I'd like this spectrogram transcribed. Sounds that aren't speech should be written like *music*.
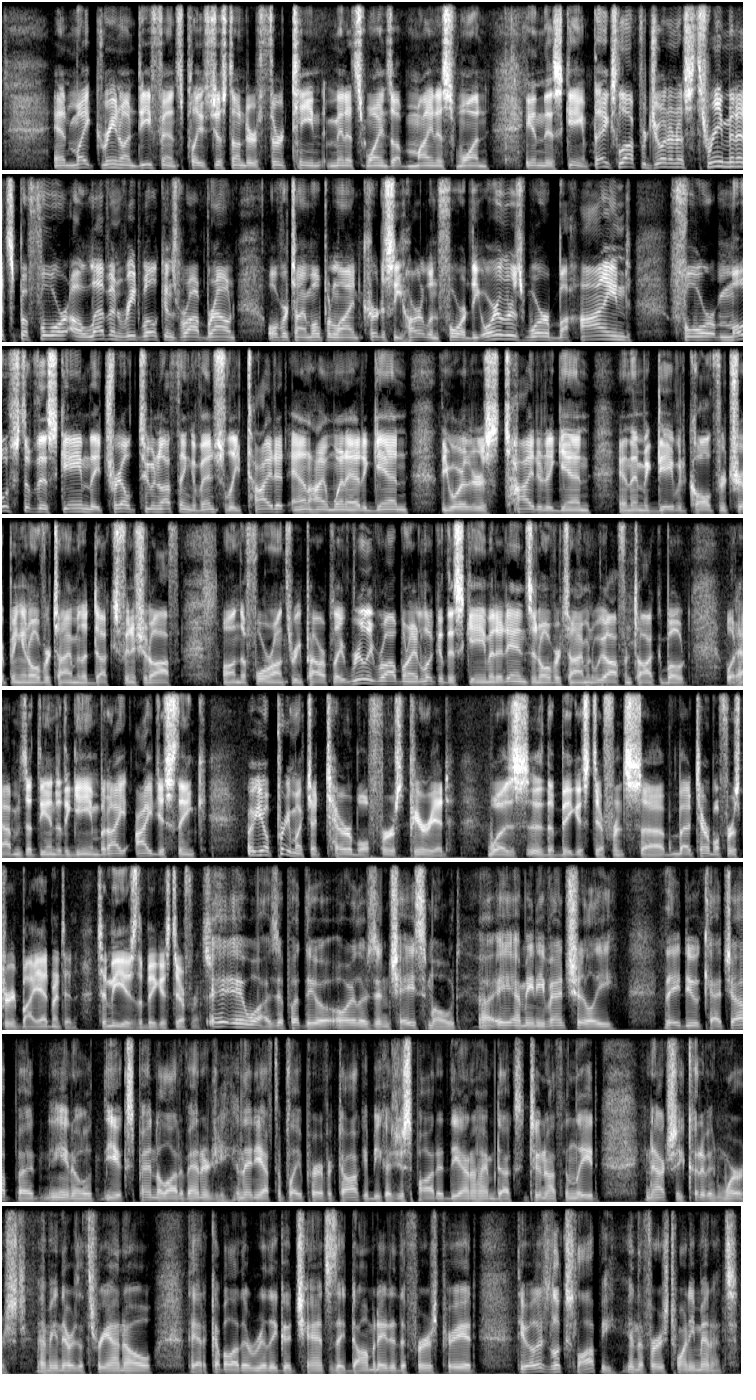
And Mike Green on defense plays just under 13 minutes, winds up minus one in this game. Thanks a lot for joining us. Three minutes before 11, Reid Wilkins, Rob Brown, overtime open line, courtesy Heartland Ford. The Oilers were behind for most of this game. They trailed 2 0, eventually tied it. Anaheim went ahead again. The Oilers tied it again. And then McDavid called for tripping in overtime, and the Ducks finish it off on the four on three power play. Really, Rob, when I look at this game, and it ends in overtime, and we often talk about what happens at the end of the game game, but I, I just think, you know, pretty much a terrible first period was uh, the biggest difference. Uh, a terrible first period by Edmonton, to me, is the biggest difference. It, it was. It put the Oilers in chase mode. Uh, I mean, eventually they do catch up, but you know you expend a lot of energy, and then you have to play perfect hockey because you spotted the Anaheim Ducks a two nothing lead, and actually could have been worse. I mean, there was a three on zero. Oh. They had a couple other really good chances. They dominated the first period. The Oilers looked sloppy in the first 20 minutes.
